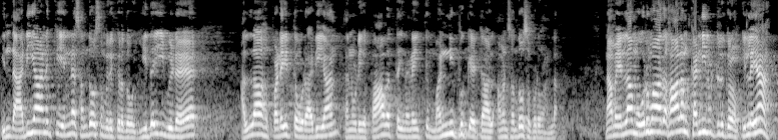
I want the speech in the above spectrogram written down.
இந்த அடியானுக்கு என்ன சந்தோஷம் இருக்கிறதோ இதை விட அல்லாஹ் படைத்த ஒரு அடியான் தன்னுடைய பாவத்தை நினைத்து மன்னிப்பு கேட்டால் அவன் சந்தோஷப்படுவான் அல்லாஹ். நாம் எல்லாம் ஒரு மாத காலம் கண்ணீர் விட்டிருக்கிறோம் இல்லையா?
